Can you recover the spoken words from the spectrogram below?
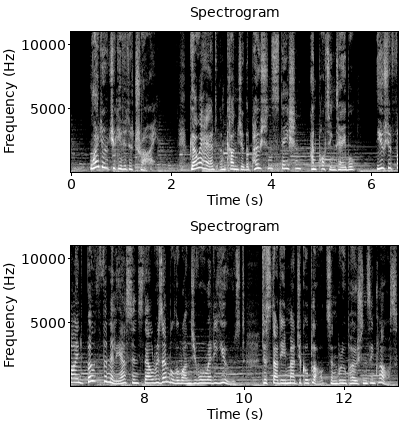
Why don't you give it a try? Go ahead and conjure the potion station and potting table. You should find both familiar since they'll resemble the ones you've already used to study magical plants and brew potions in class.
